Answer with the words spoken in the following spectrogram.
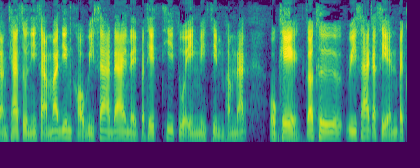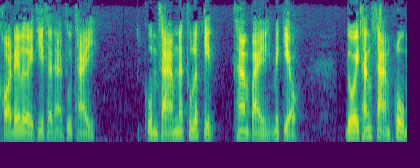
ต่างชาติส่วนนี้สามารถยื่นขอวีซ่าได้ในประเทศที่ตัวเองมีถิ่นพำนัก โอเค ก็คือวีซ่าเกษียณไปขอได้เลยที่สถานทูตไทย กลุ่ม3นักธุรกิจข้ามไปไม่เกี่ยว โดยทั้ง3กลุ่ม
